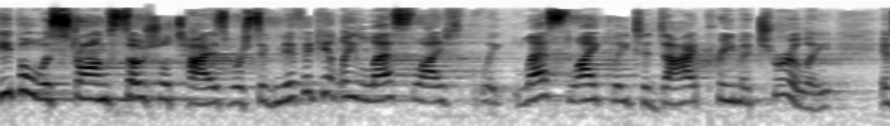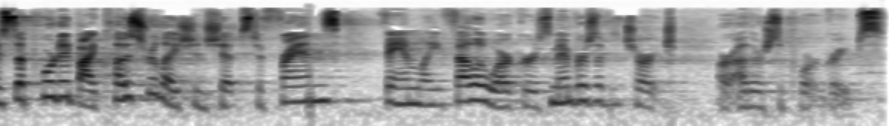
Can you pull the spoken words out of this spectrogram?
People with strong social ties were significantly less likely, less likely to die prematurely if supported by close relationships to friends, family, fellow workers, members of the church, or other support groups.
